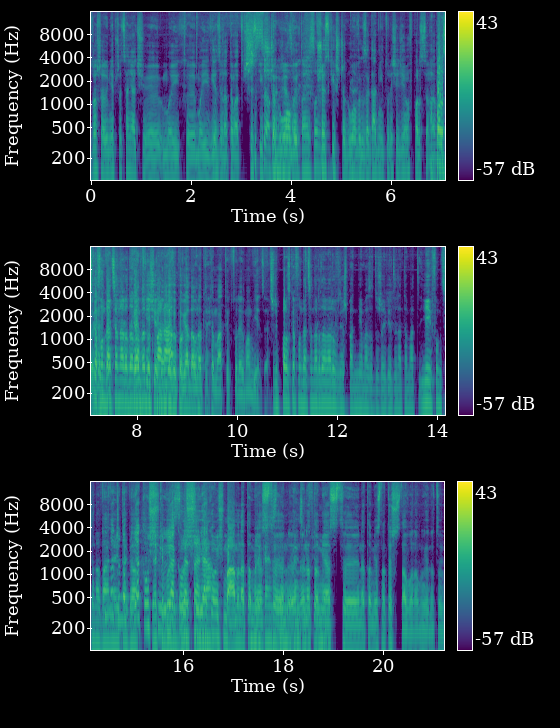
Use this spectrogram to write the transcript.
proszę nie przeceniać y, moich, y, mojej wiedzy na temat wszystkich szczegółowych, jest... wszystkich szczegółowych okay. zagadnień, które się dzieją w Polsce. A Polska Fundacja Narodowa według się pana... będę wypowiadał okay. na te tematy, które mam wiedzę. Czyli Polska Fundacja Narodowa również pan nie ma za dużej wiedzy na temat jej funkcjonowania to znaczy, i no, tego, no, jakąś, jakie były jakąś, jakąś mam, natomiast natomiast, e, natomiast no też znowu, no, no to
